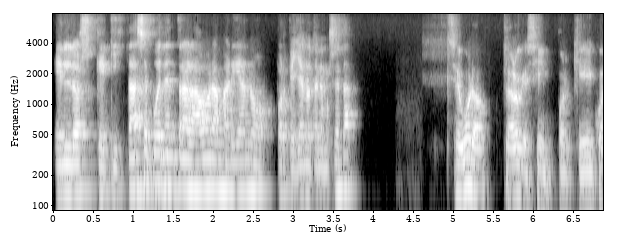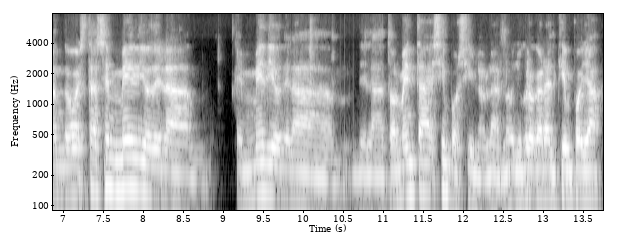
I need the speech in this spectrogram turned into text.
en los que quizás se puede entrar ahora, Mariano, porque ya no tenemos ETA? Seguro, claro que sí, porque cuando estás en medio de la, en medio de la, de la tormenta es imposible hablar, ¿no? Yo creo que ahora el tiempo ya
